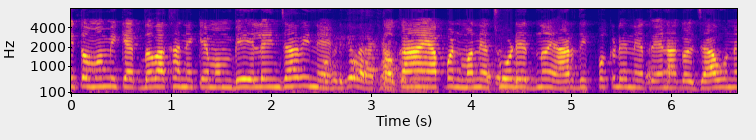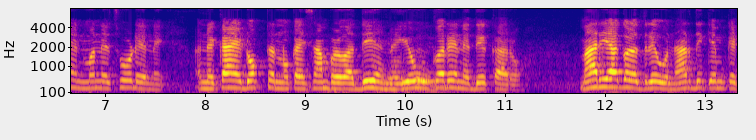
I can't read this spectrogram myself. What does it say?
એ તો મમ્મી ક્યાંક દવાખાને કેમ આમ બે લઈને જાવી ને તો કાંઈ આપણને મને છોડે જ નહીં. હાર્દિક પકડે ને તો એના આગળ જાવું નહીં મને છોડે નહીં. અને કાંઈ ડોક્ટરનું કાંઈ સાંભળવા દે નહીં. એવું કરે ને દેકારો મારી આગળ જ રહેવું. હાર્દિક એમ કે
